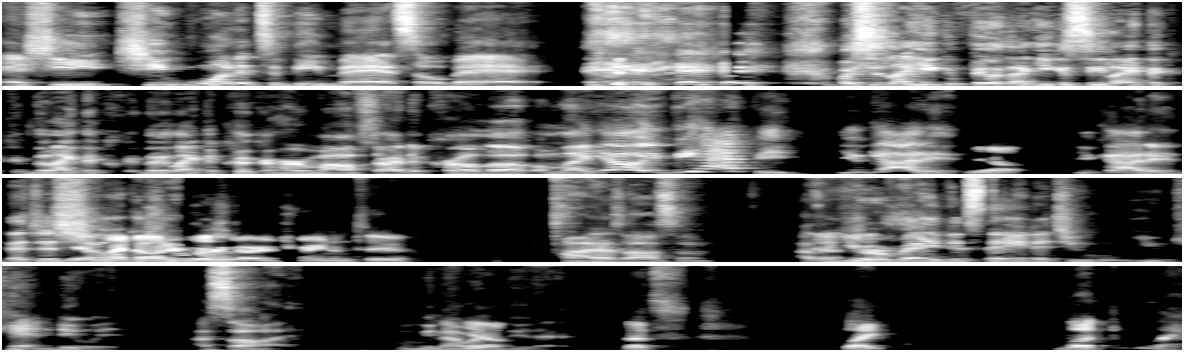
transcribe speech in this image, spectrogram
And she she wanted to be mad so bad. but she's like, you can feel like you can see like the, the like the, the like the crook of her mouth starting to curl up. I'm like, yo, be happy. You got it. yeah You got it. That just yeah shows my daughter you just started training too Oh, that's awesome. I was Yeah, like, you were ready to say that you you can't do it. I saw it, but we're not ready to do that. that's like luck like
